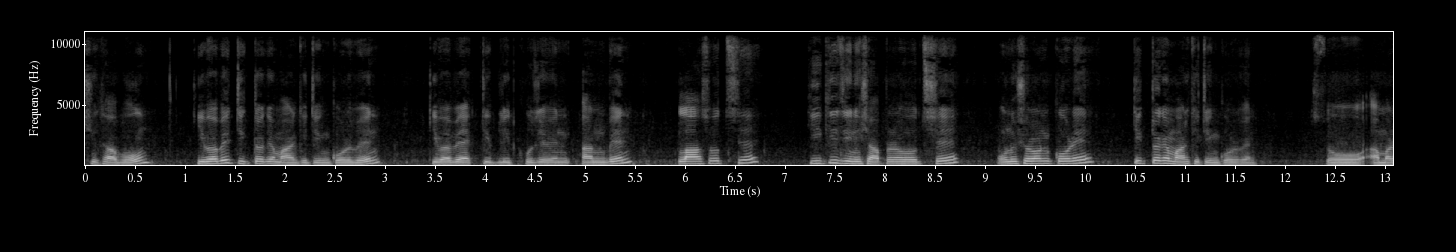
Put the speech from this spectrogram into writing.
শিখাবো কীভাবে টিকটকে মার্কেটিং করবেন, কীভাবে অ্যাক্টিভ লিড খুঁজে আনবেন, প্লাস হচ্ছে কি কি জিনিস আপনারা হচ্ছে অনুসরণ করে টিকটকে মার্কেটিং করবেন। সো, আমার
